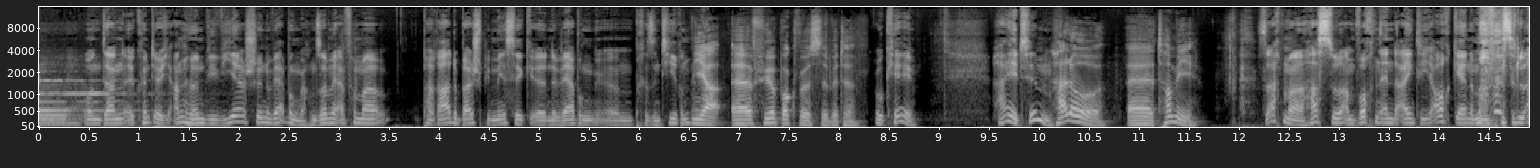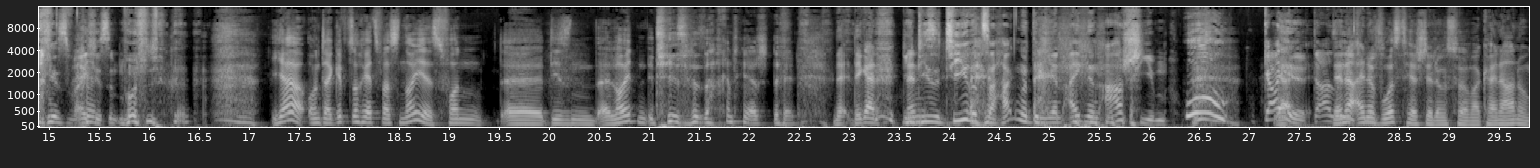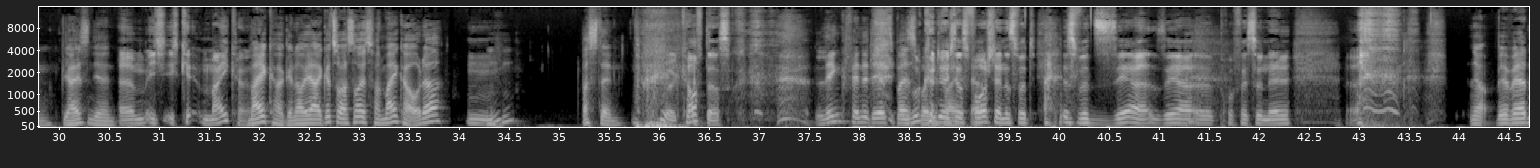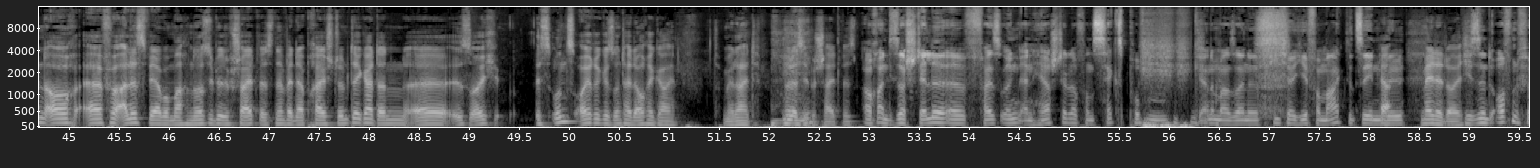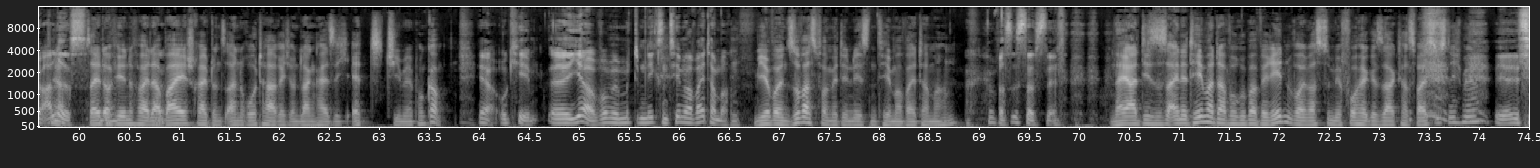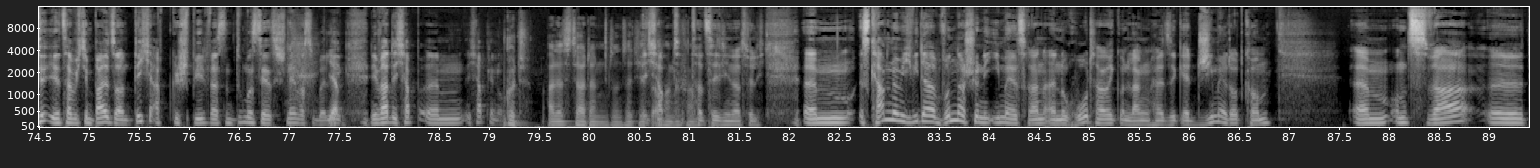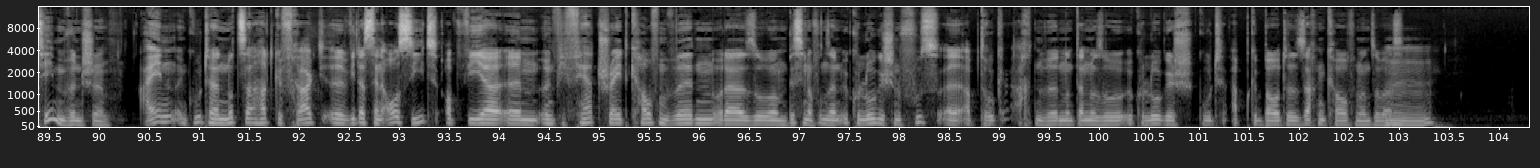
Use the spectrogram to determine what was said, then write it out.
Und dann äh, könnt ihr euch anhören, wie wir schöne Werbung machen. Sollen wir einfach mal paradebeispielmäßig äh, eine Werbung ähm, präsentieren? Ja, äh, für Bockwürste bitte. Okay. Hi, Tim. Hallo, äh, Tommy. Sag mal, hast du am Wochenende eigentlich auch gerne mal was langes, weiches im Mund? Ja, und da gibt's doch jetzt was Neues von äh, diesen äh, Leuten, die diese Sachen herstellen. Ne, Digga, die diese Tiere zerhacken und in ihren eigenen Arsch schieben. Uh, geil! ja, nenne eine mich. Wurstherstellungsfirma, keine Ahnung. Wie heißen die denn? Ähm, ich, ich kenne Maika. Maika, genau. Ja, gibt's doch was Neues von Maika, oder? Mhm. mhm. Was denn? Cool, kauft das. Link findet ihr jetzt bei So könnt ihr euch das ja. vorstellen. Es wird, es wird sehr, sehr äh, professionell. Ja, wir werden auch äh, für alles Werbung machen, nur dass ihr Bescheid wisst. Ne? Wenn der Preis stimmt, Digga, dann äh, ist euch, ist uns eure Gesundheit auch egal. Tut mir leid. Nur, dass ihr mhm. Bescheid wisst. Auch an dieser Stelle, äh, falls irgendein Hersteller von Sexpuppen gerne mal seine Viecher hier vermarktet sehen ja, will. Meldet euch. Wir sind offen für alles. Ja, seid auf jeden Fall dabei. Schreibt uns an rothaarig und langhalsig at gmail.com. Ja, okay. Äh, ja, wollen wir mit dem nächsten Thema weitermachen? Wir wollen sowas von mit dem nächsten Thema weitermachen. Was ist das denn? Naja, dieses eine Thema da, worüber wir reden wollen, was du mir vorher gesagt hast, weißt du es nicht mehr? Ja, jetzt, jetzt habe ich den Ball so an dich abgespielt, weißt du, du musst jetzt schnell was überlegen. Ja. Nee, warte, ich habe ähm, ich hab hier noch. Gut, alles klar, dann sonst hätte ich jetzt ich auch angefangen. tatsächlich natürlich. Äh, ähm, es kamen nämlich wieder wunderschöne E-Mails ran an rothaarig und langhalsig at gmail.com. Ähm, und zwar äh, Themenwünsche. Ein guter Nutzer hat gefragt, äh, wie das denn aussieht, ob wir ähm, irgendwie Fairtrade kaufen würden oder so ein bisschen auf unseren ökologischen Fußabdruck äh, achten würden und dann nur so ökologisch gut abgebaute Sachen kaufen und sowas. Mhm.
